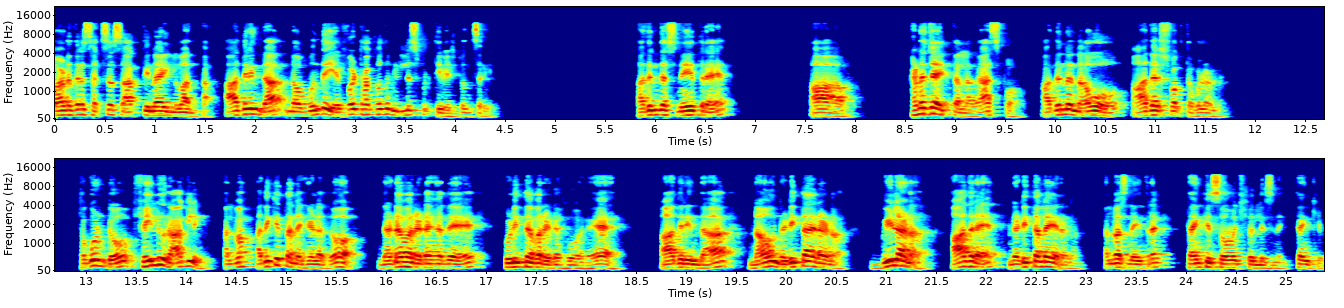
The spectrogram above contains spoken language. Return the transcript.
ಮಾಡಿದ್ರೆ ಸಕ್ಸಸ್ ಆಗ್ತೀನಾ ಇಲ್ವಾ ಅಂತ. ಆದ್ರಿಂದ ನಾವು ಮುಂದೆ ಎಫರ್ಟ್ ಹಾಕೋದು ನಿಲ್ಲಿಸ್ಬಿಡ್ತೀವಿ ಎಷ್ಟೊಂದ್ಸರಿ. ಅದರಿಂದ ಸ್ನೇಹಿತರೆ, ಆ ಕಣಜ ಇತ್ತಲ್ಲ ವ್ಯಾಸ್ಪ ಅದನ್ನ ನಾವು ಆದರ್ಶವಾಗಿ ತಗೊಳ್ಳೋಣ. ತಗೊಂಡು ಫೇಲ್ಯೂರ್ ಆಗ್ಲಿ, ಅಲ್ವಾ? ಅದಕ್ಕೆ ತಾನೇ ಹೇಳೋದು ನಡೆವರೆಡೆಹದೆ ಕುಳಿತವರೆಡೆಹುವರೆ ಆದ್ರಿಂದ ನಾವು ನಡೀತಾ ಇರೋಣ, ಬೀಳೋಣ, ಆದರೆ ನಡೀತಲೇ ಇರೋಣ. ಅಲ್ವಾ ಸ್ನೇಹಿತರೆ? Thank you so much for listening thank you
